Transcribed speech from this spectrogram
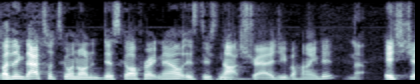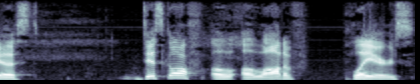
I think that's what's going on in disc golf right now. Is there's not strategy behind it. No. it's just disc golf. A, a lot of players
